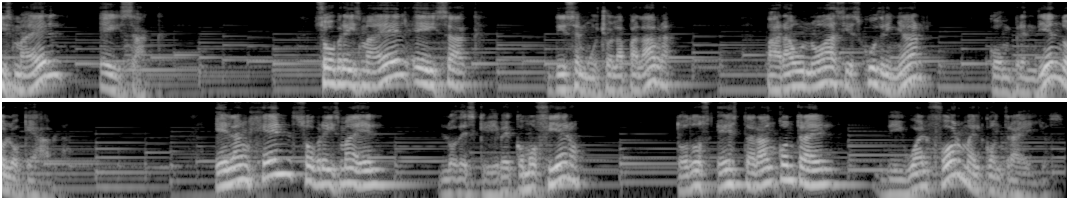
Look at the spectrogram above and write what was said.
Ismael e Isaac. Sobre Ismael e Isaac dice mucho la palabra, para uno así escudriñar, comprendiendo lo que habla. El ángel sobre Ismael lo describe como fiero. Todos estarán contra él, de igual forma él contra ellos.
